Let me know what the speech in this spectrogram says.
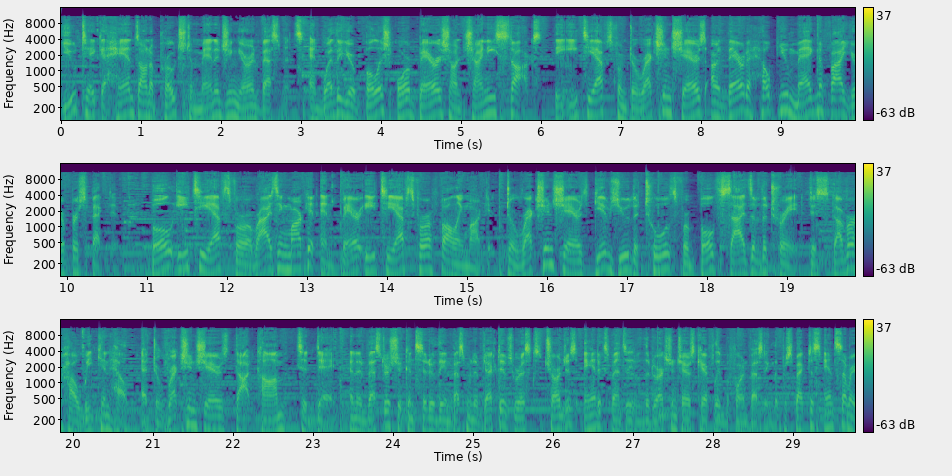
You take a hands on approach to managing your investments. And whether you're bullish or bearish on Chinese stocks, the ETFs from Direction Shares are there to help you magnify your perspective. bull ETFs for a rising market and bear ETFs for a falling market. Direction Shares gives you the tools for both sides of the trade. Discover how we can help at directionshares.com today. An investor should consider the investment objectives, risks, charges, and expenses of the Direction Shares carefully before investing. The prospectus and summary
